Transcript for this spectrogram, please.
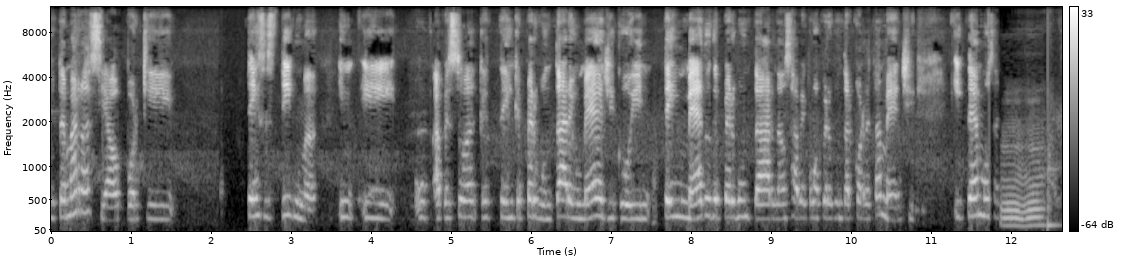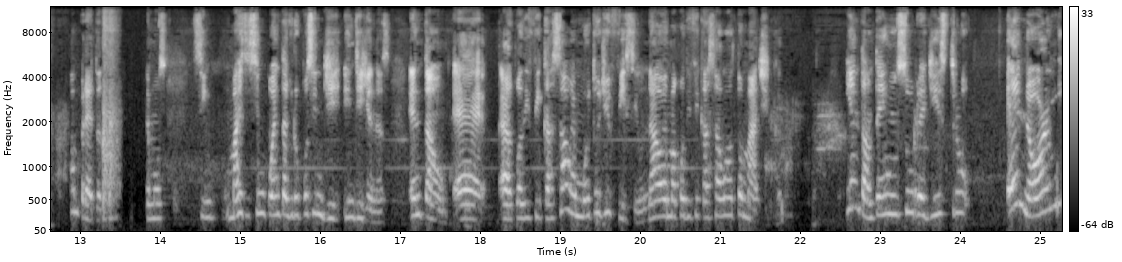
do, tema racial, porque tem esse estigma e, e a pessoa que tem que perguntar é um médico e tem medo de perguntar, não sabe como perguntar corretamente. E temos uhum. completo, temos mais de 50 grupos indígenas. Então, é, a codificação é muito difícil, não é uma codificação automática. E então tem um subregistro enorme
